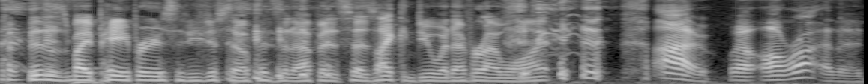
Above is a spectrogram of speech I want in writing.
this is my papers, and he just opens it up and it says, "I can do whatever I want." oh, well, all right then.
